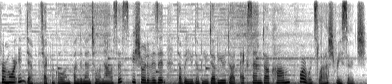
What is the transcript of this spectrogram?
For more in depth technical and fundamental analysis, be sure to visit www.xm.com forward slash research.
